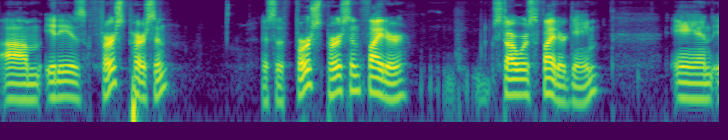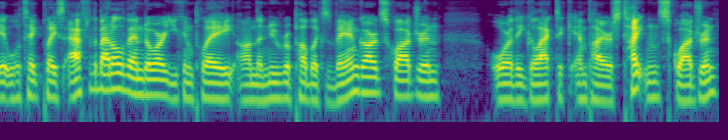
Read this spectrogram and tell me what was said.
Um, it is first person. It's a first person fighter, Star Wars fighter game, and it will take place after the Battle of Endor. You can play on the New Republic's Vanguard Squadron or the Galactic Empire's Titan Squadron.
